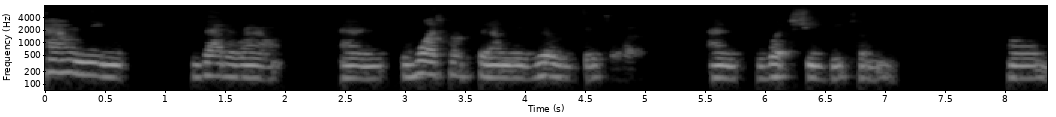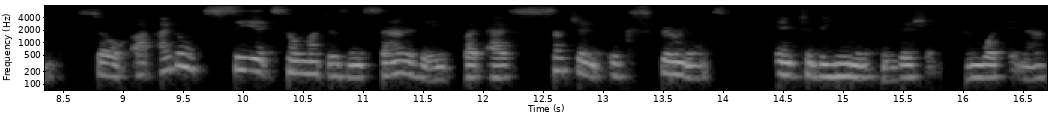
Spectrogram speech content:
carrying that around and what her family really did to her and what she became. Um, so I, I don't see it so much as insanity, but as such an experience into the human condition and what can happen.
